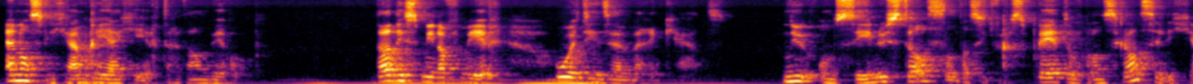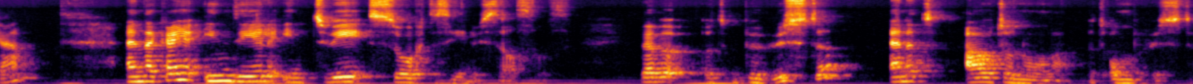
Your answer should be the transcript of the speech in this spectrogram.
en ons lichaam reageert daar dan weer op. Dat is min of meer hoe het in zijn werk gaat. Nu, ons zenuwstelsel, dat zit verspreid over ons ganse lichaam. En dat kan je indelen in twee soorten zenuwstelsels. We hebben het bewuste en het autonome, het onbewuste.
